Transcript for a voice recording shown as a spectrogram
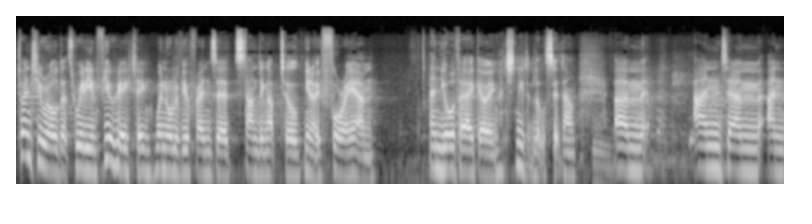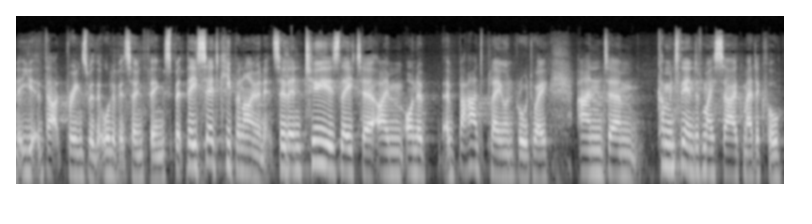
20 year old that's really infuriating when all of your friends are standing up till you know 4 a.m. and you're there going, I just need a little sit down. Mm. Um, and um, and that brings with it all of its own things. But they said keep an eye on it. So then two years later, I'm on a, a bad play on Broadway, and um, coming to the end of my SAG medical,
